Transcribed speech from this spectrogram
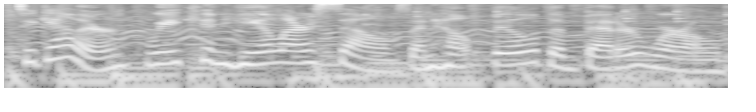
Together, we can heal ourselves and help build a better world.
